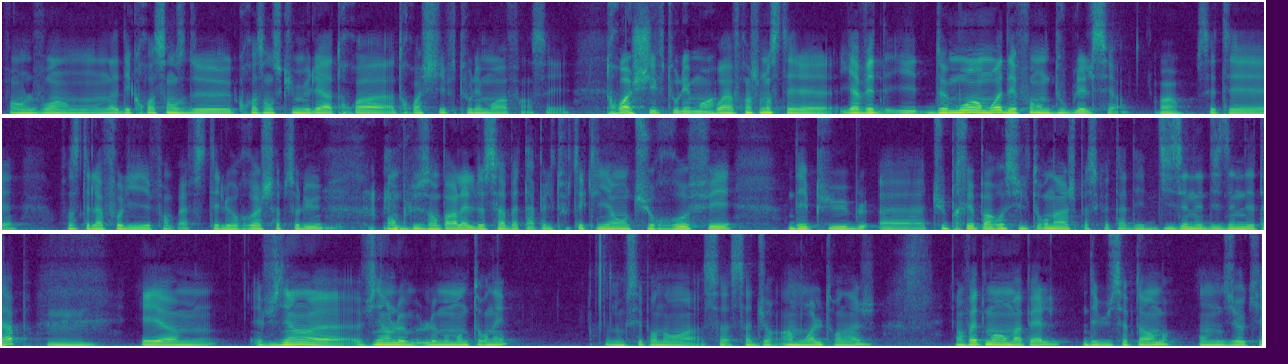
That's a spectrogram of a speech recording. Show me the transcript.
Enfin, on le voit, hein, on a des croissances, de, croissances cumulées à trois, à trois chiffres tous les mois. Enfin, c'est... Trois chiffres tous les mois. Ouais, franchement, c'était... il y avait de mois en mois, des fois, on doublait le CA. Wow. C'était... Enfin, c'était la folie, enfin bref, c'était le rush absolu. En plus, en parallèle de ça, bah, tu appelles tous tes clients, tu refais des pubs, euh, tu prépares aussi le tournage parce que tu as des dizaines et dizaines d'étapes. Mhm. Et euh, vient, euh, vient le, le moment de tourner. Donc c'est pendant ça, ça dure un mois le tournage. Et en fait, moi, on m'appelle début septembre. On me dit OK.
